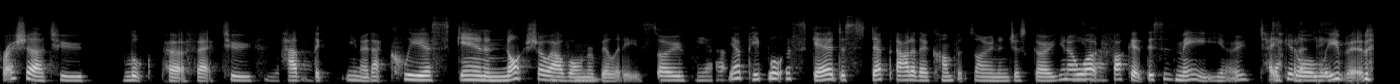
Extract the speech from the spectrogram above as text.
pressure to look perfect, to have the, you know, that clear skin and not show our hmm vulnerabilities. So yeah. yeah, people are scared to step out of their comfort zone and just go, you know what, fuck it, this is me, you know, take it or leave it.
